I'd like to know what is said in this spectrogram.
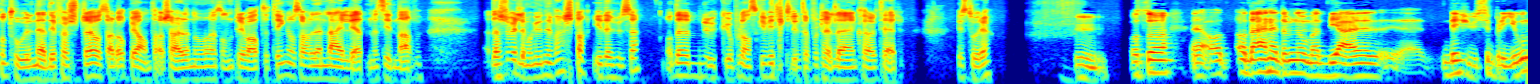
kontoret nede i første, og så er det oppe i annen etasje er det noen sånne private ting, og så har du den leiligheten ved siden av. Det er så veldig mange univers da, i det huset, og det bruker jo Polanski virkelig til å fortelle en karakterhistorie. Mm. Og, så, eh, og, og det er nettopp noe med at de er, eh, det huset blir jo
